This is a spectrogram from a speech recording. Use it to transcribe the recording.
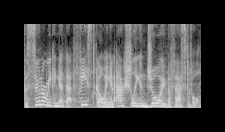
the sooner we can get that feast going and actually enjoy the festival.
